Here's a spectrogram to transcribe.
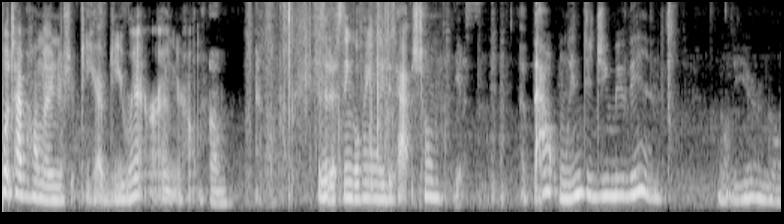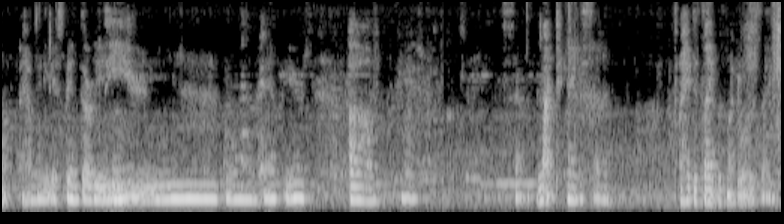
What type of home ownership do you have? Do you rent or own your home? Um, Is it a single family detached home? yes. About when did you move in? What the year want? How many? It's been thirty year. one and a half years. Um, nineteen eighty seven. I had to think with my daughter's age.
